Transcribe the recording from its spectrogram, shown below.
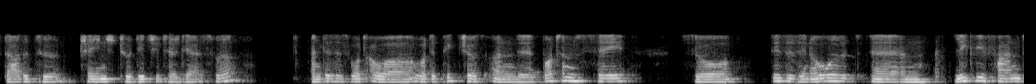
started to change to digital there as well. And this is what our what the pictures on the bottom say. So this is an old um, Liquiphant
